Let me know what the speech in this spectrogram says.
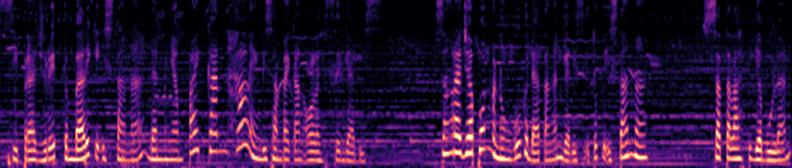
Si prajurit kembali ke istana dan menyampaikan hal yang disampaikan oleh si gadis. Sang raja pun menunggu kedatangan gadis itu ke istana. Setelah tiga bulan,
